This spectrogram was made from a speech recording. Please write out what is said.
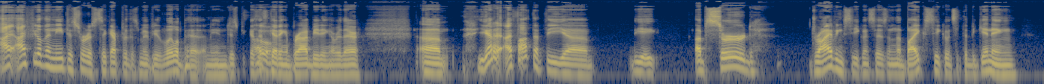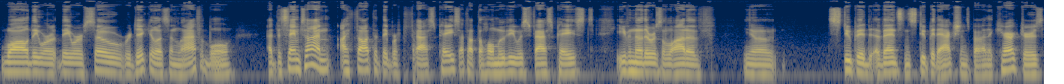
I, I feel the need to sort of stick up for this movie a little bit. I mean, just because Oh. it's getting a browbeating over there. Um, you got to. I thought that the uh, the absurd driving sequences and the bike sequence at the beginning, while they were they were so ridiculous and laughable, at the same time, I thought that they were fast paced. I thought the whole movie was fast paced, even though there was a lot of you know stupid events and stupid actions by the characters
